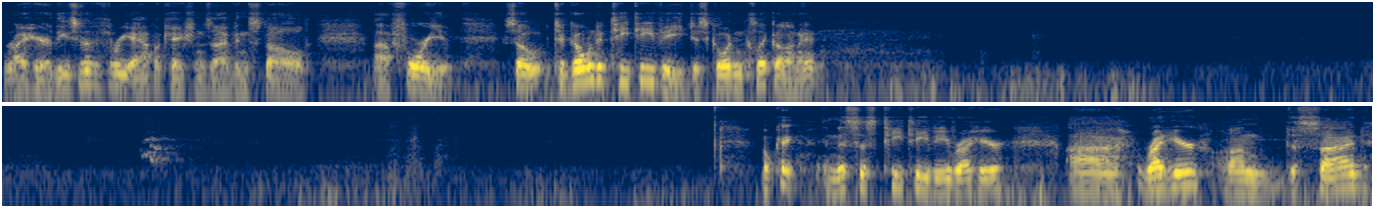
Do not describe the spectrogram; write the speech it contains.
right here. These are the three applications I've installed uh, for you. So to go into TTV, just go ahead and click on it. Okay, and this is TTV right here. Uh, right here on the side,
